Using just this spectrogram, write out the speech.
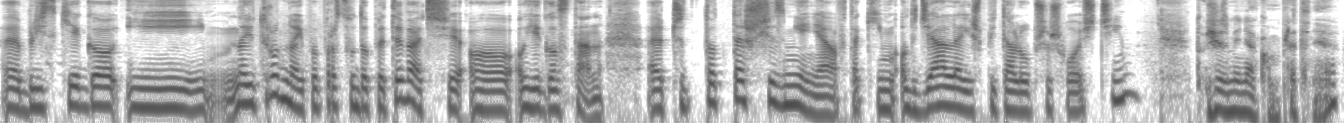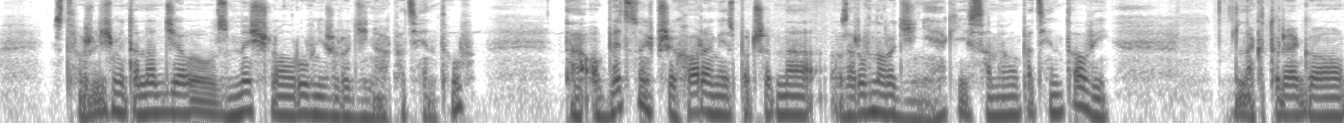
e, bliskiego i, no i trudno i po prostu dopytywać się o, o jego stan. E, czy to też się zmienia w takim oddziale i szpitalu przyszłości? To się zmienia kompletnie. Stworzyliśmy ten oddział z myślą również o rodzinach pacjentów. Ta obecność przy chorym jest potrzebna zarówno rodzinie, jak i samemu pacjentowi, dla którego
